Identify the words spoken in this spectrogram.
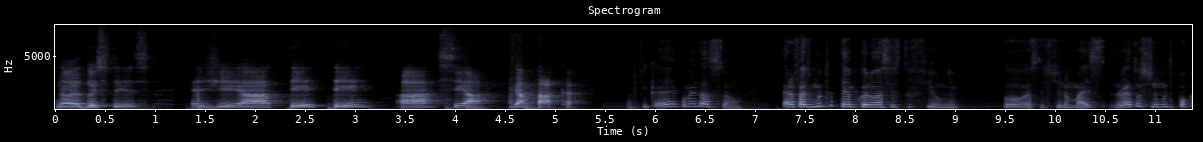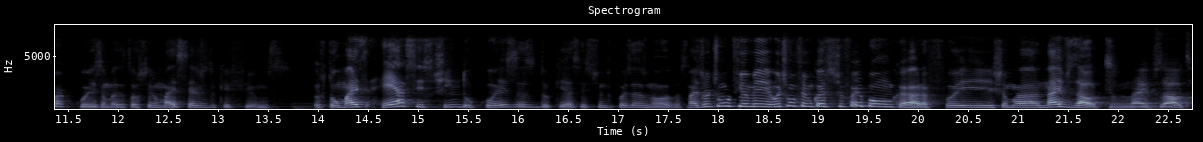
Não, é dois três. É G-A-T-T-A-C-A. Gataca. Fica a recomendação. Cara, faz muito tempo que eu não assisto filme. Tô assistindo mais. Na verdade, tô assistindo muito pouca coisa, mas eu tô assistindo mais séries do que filmes. Eu estou mais reassistindo coisas do que assistindo coisas novas. Mas o último filme, o último filme que eu assisti foi bom, cara. Foi. chama Knives Out. Knives Out.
